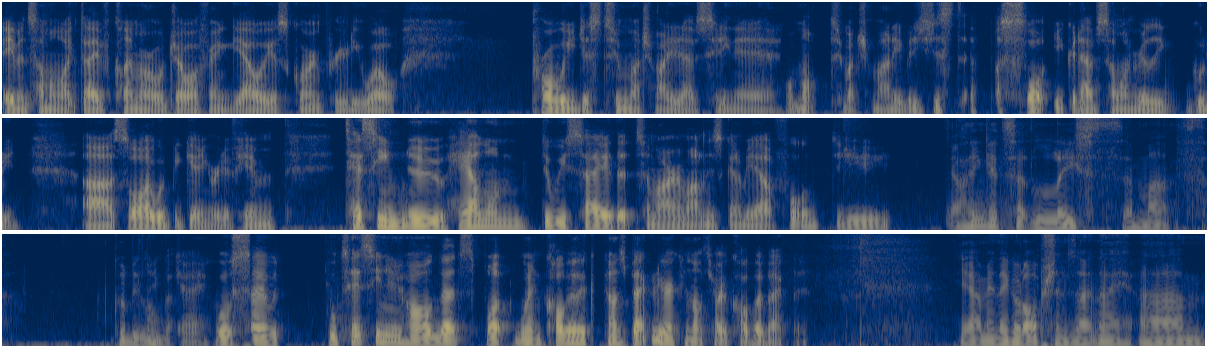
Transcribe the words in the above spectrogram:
even someone like Dave Klemmer or Joe Ofahengaue are scoring pretty well. probably just too much money to have sitting there. Well, not too much money, but he's just a, a slot you could have someone really good in. Uh, so I would be getting rid of him. Tesi Niu. how long do we say that Te Maire Martin is going to be out for? Did you? I think it's at least a month. Could be longer. Okay. Well, so will Tesi Niu hold that spot when Cobbo comes back? Or do you reckon they'll throw Cobbo back there? Yeah, I mean they've got options, don't they? Um,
